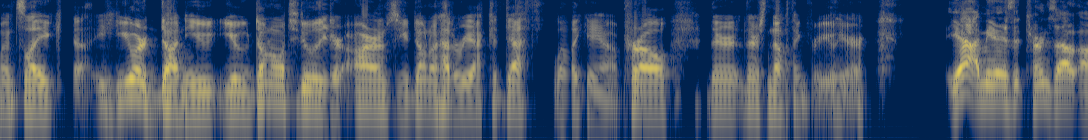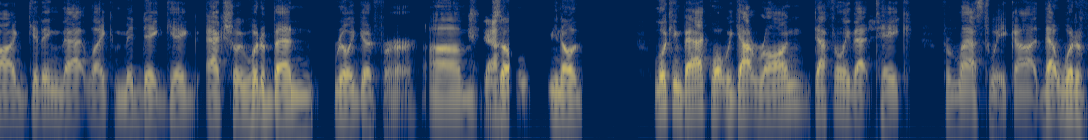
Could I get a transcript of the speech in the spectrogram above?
It's like uh, you are done. You you don't know what to do with your arms. You don't know how to react to death like a uh, pro. There there's nothing for you here. Yeah, I mean, as it turns out, uh, getting that like midday gig actually would have been really good for her. Um, yeah. So you know, looking back, what we got wrong, definitely that take from last week. Uh, that would have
